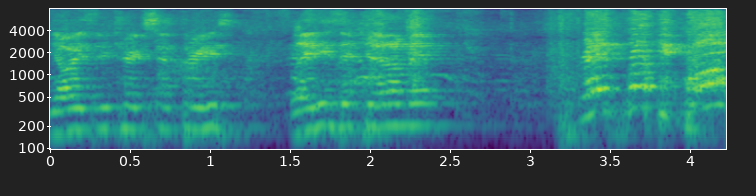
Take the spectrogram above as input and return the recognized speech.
You always do tricks in threes. Ladies and gentlemen, Red fucking Collar!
